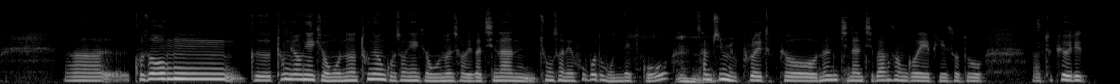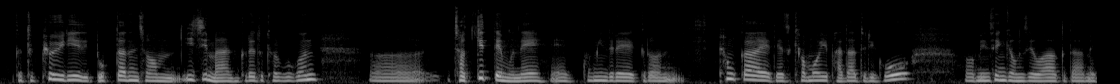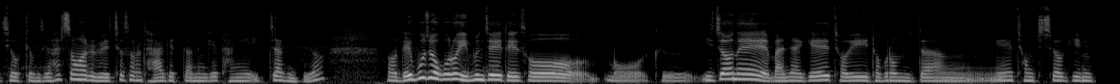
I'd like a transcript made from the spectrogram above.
어, 고성 그 통영의 경우는 통영 고성의 경우는 저희가 지난 총선에 후보도 못 냈고 36%의 득표는 지난 지방선거에 비해서도 어, 투표율이 그 득표율이 높다는 점이지만 그래도 결국은 어, 졌기 때문에 예, 국민들의 그런 평가에 대해서 겸허히 받아들이고 어, 민생 경제와 그다음에 지역 경제 활성화를 위해 최선을 다하겠다는 게 당의 입장이고요. 어, 내부적으로 이 문제에 대해서 뭐 그 이전에 만약에 저희 더불어민주당의 정치적인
